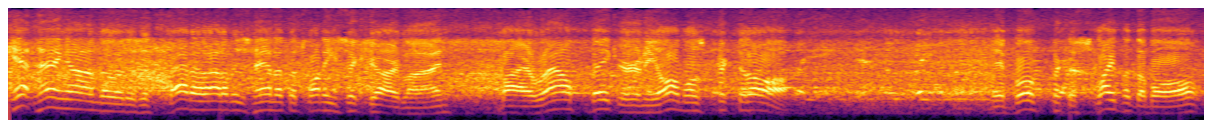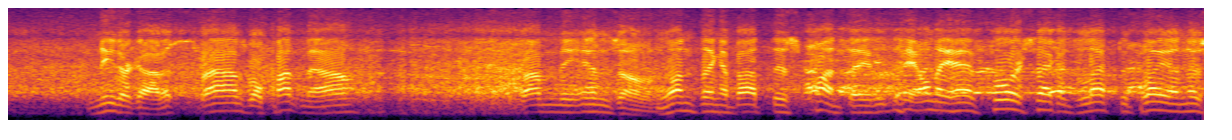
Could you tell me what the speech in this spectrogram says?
can't hang on to it as it's batted out of his hand at the 26-yard line by Ralph Baker, and he almost picked it off. They both took a swipe at the ball. Neither got it. Browns will punt now from the end zone. One thing about this punt, they, they only have four seconds left to play in this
